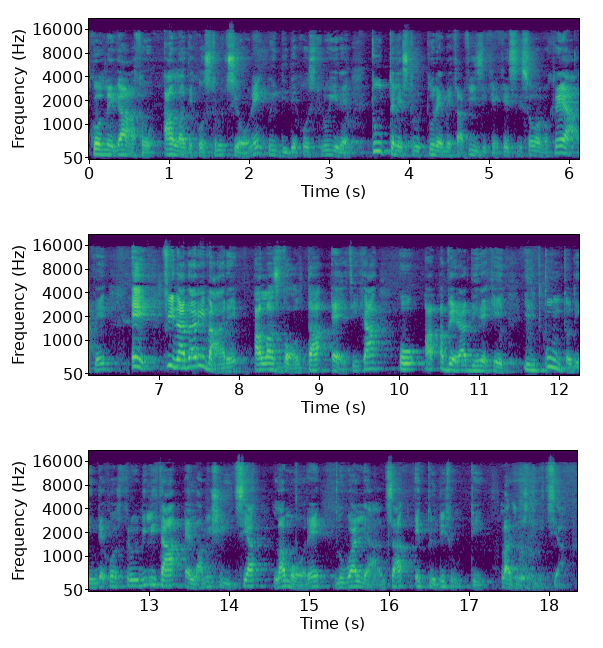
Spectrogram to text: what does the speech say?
collegato alla decostruzione, quindi decostruire tutte le strutture metafisiche che si sono create e fino ad arrivare alla svolta etica o a, dire che il punto di indecostruibilità è l'amicizia, l'amore, l'uguaglianza e più di tutti la giustizia.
